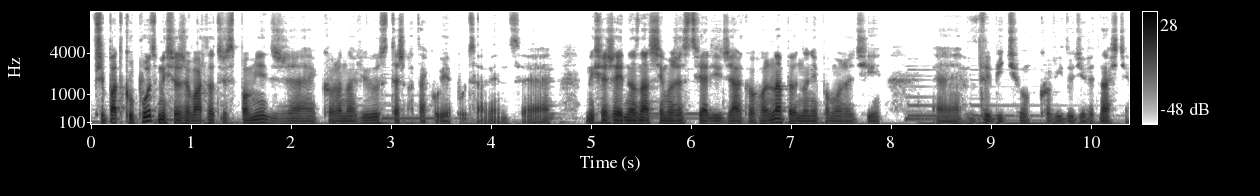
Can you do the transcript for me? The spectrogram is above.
W przypadku płuc myślę, że warto też wspomnieć, że koronawirus też atakuje płuca, więc e, myślę, że jednoznacznie może stwierdzić, że alkohol na pewno nie pomoże Ci e, w wybiciu COVID-19.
